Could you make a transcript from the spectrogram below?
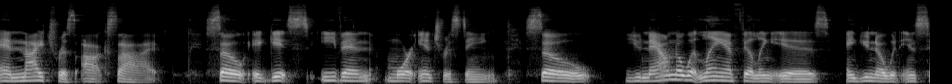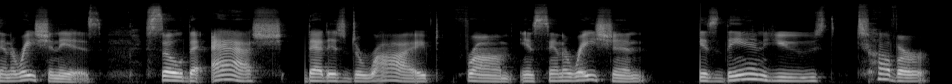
and nitrous oxide. So it gets even more interesting. So you now know what landfilling is and you know what incineration is. So the ash that is derived from incineration is then used to cover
